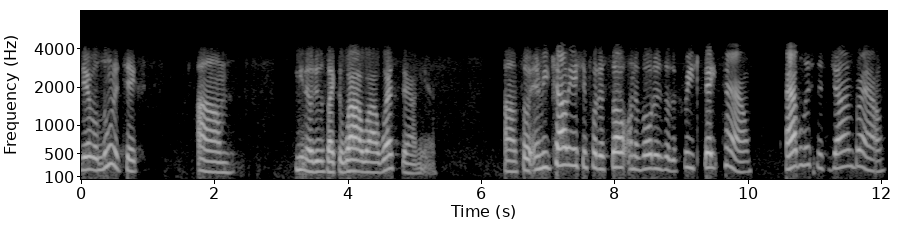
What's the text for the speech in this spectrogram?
there were lunatics. Um, you know, there was like the Wild Wild West down there. Um, so, in retaliation for the assault on the voters of the Free State town, abolitionist John Brown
